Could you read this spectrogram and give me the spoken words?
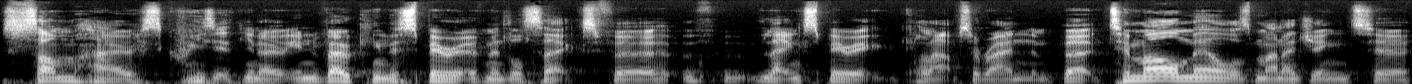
somehow squeeze it. You know, invoking the spirit of Middlesex for letting spirit collapse around them. But Tymal Mills managing to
